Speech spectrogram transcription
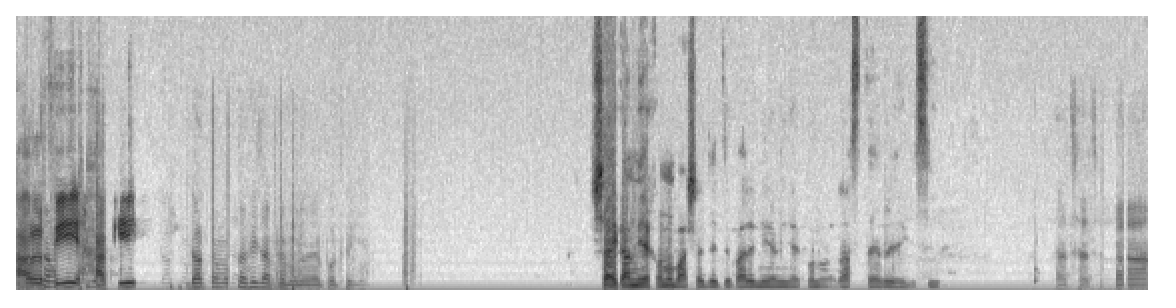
হাল ফি হাকি ডক্টর মুস্তাফিজ আপনি বলুন এরপর থেকে। শাইখ আমি এখনও বাসায় যেতে পারিনি আমি এখনও রাস্তায় রয়ে গেছি। আচ্ছা আচ্ছা। আহ,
